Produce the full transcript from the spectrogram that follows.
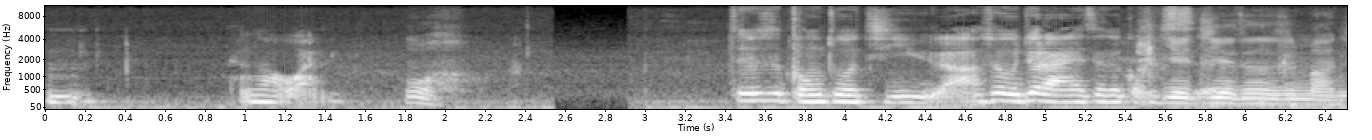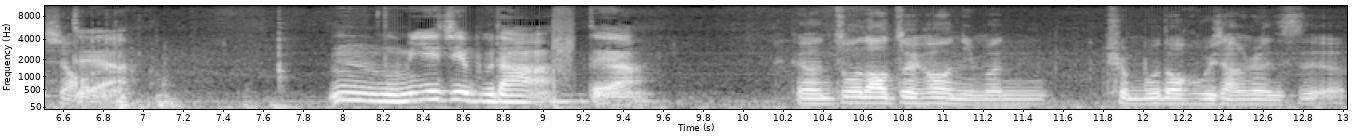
嗯，很好玩。哇，这就是工作机遇啊，所以我就来了这个公司。业界真的是蛮小的对啊，，嗯，我们业界不大，对啊，可能做到最后你们全部都互相认识了，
